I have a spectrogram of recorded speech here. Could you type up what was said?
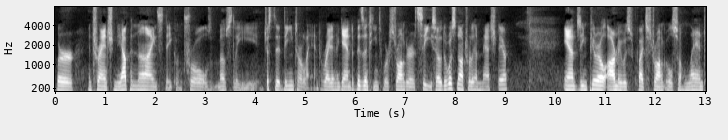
were entrenched in the Apennines. They controlled mostly just the, the interland, right? And again, the Byzantines were stronger at sea, so there was not really a match there. And the imperial army was quite strong also on land.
